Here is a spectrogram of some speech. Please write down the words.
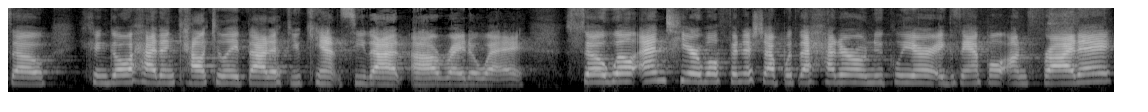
So you can go ahead and calculate that if you can't see that uh, right away. So we'll end here. We'll finish up with a heteronuclear example on Friday.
